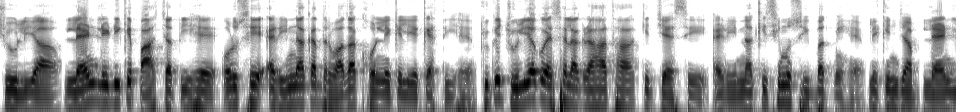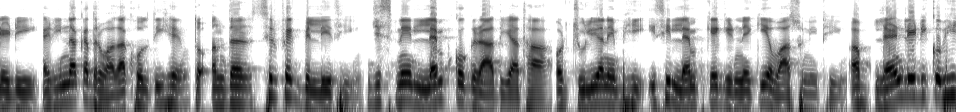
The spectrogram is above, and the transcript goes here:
जूलिया लैंड लेडी के पास जाती है और उसे एरिना का दरवाज़ा खोलने के लिए कहती है। क्योंकि जूलिया को ऐसा लग रहा था कि जैसे एरिना किसी मुसीबत में है। लेकिन जब लैंड लेडी एरिना का दरवाज़ा खोलती है तो अंदर सिर्फ़ एक बिल्ली थी, जिसने लैंप को गिरा दिया था और जूलिया ने भी इसी लैंप के गिरने की आवाज़ सुनी थी। अब लैंड लेडी को भी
